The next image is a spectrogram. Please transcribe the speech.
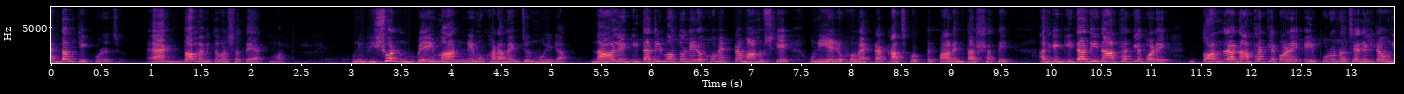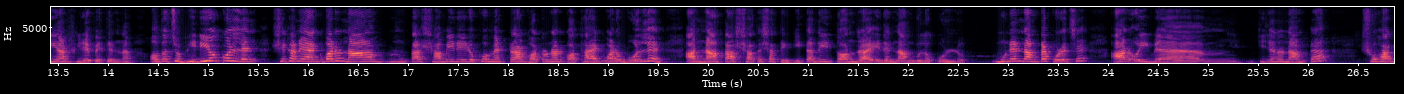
একদম ঠিক করেছ। একদম আমি তোমার সাথে একমত। উনি ভীষণ বেইমান নেমুখারাম একজন মহিলা। না হলে গীতাদির মতন এরকম একটা মানুষকে উনি এরকম একটা কাজ করতে পারেন তার সাথে। আজকে গীতাদি না থাকলে পরে, তন্দ্রা না থাকলে পরে এই পুরনো চ্যানেলটা উনি আর ফিরে পেতেন না। অথচ ভিডিও করলেন, সেখানে একবারও না তার স্বামীর এরকম একটা ঘটনার কথা একবারও বললেন, আর না তার সাথে সাথে গীতাদি, তন্দ্রা এদের নামগুলো করল। মুনের নামটা করেছে, আর ওই কি যেন নামটা? সোহাগ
